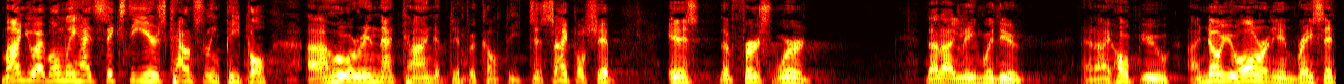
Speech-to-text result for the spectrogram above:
Mind you, I've only had 60 years counseling people uh, who are in that kind of difficulty. Discipleship is the first word that I leave with you. And I hope you, I know you already embrace it,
